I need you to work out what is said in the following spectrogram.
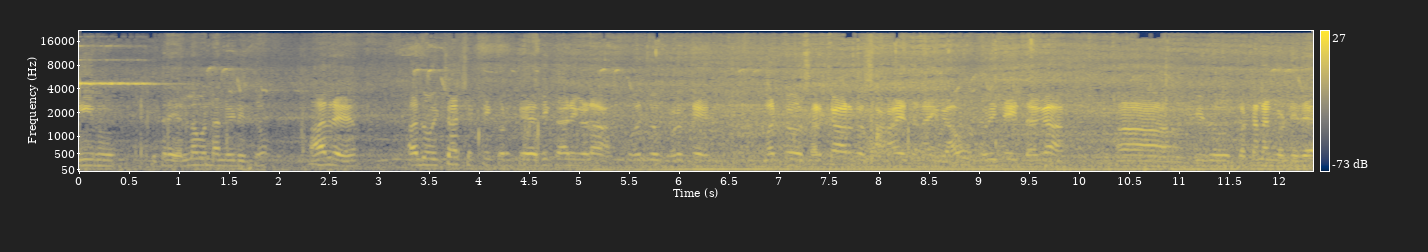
ನೀರು ಈ ಥರ ಎಲ್ಲವನ್ನ ನೀಡಿತ್ತು. ಆದರೆ ಅದು ಇಚ್ಛಾಶಕ್ತಿ ಕೊರತೆ, ಅಧಿಕಾರಿಗಳ ಒಂದು ಕೊರತೆ ಮತ್ತು ಸರ್ಕಾರದ ಸಹಾಯಧನ ಯಾವ ಕೊರತೆ ಇದ್ದಾಗ ಇದು ಪತನಗೊಂಡಿದೆ.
